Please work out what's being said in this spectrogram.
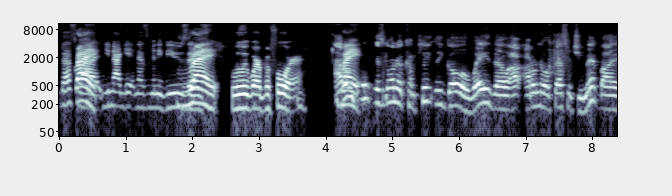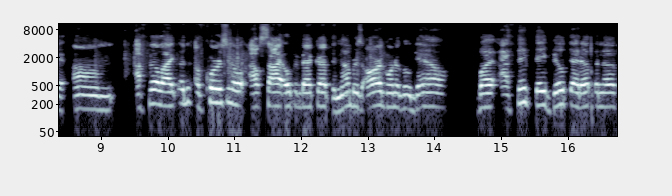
That's right. why you're not getting as many views right. as we were before. I don't right. think it's going to completely go away, though. I, I don't know if that's what you meant by it. Um, I feel like, of course, you know, outside open back up, the numbers are going to go down. But I think they built that up enough,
